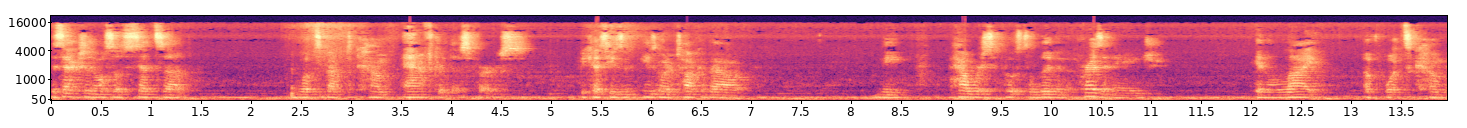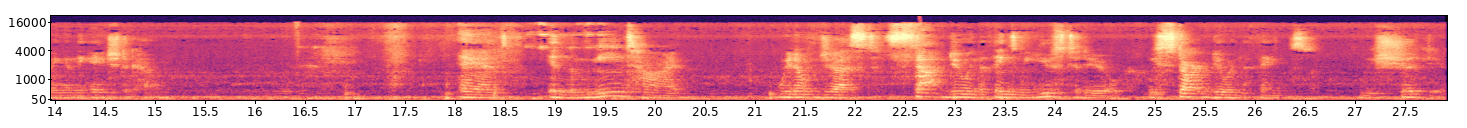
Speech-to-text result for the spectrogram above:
this actually also sets up what's about to come after this verse, because he's he's going to talk about the how we're supposed to live in the present age in light of what's coming in the age to come. And in the meantime, we don't just stop doing the things we used to do we start doing the things we should do.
